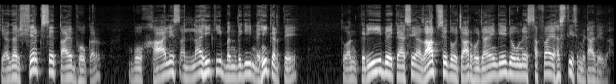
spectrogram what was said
کہ اگر شرک سے طائب ہو کر وہ خالص اللہ ہی کی بندگی نہیں کرتے تو ان قریب ایک ایسے عذاب سے دو چار ہو جائیں گے جو انہیں صفحہ ہستی سے مٹا دے گا۔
